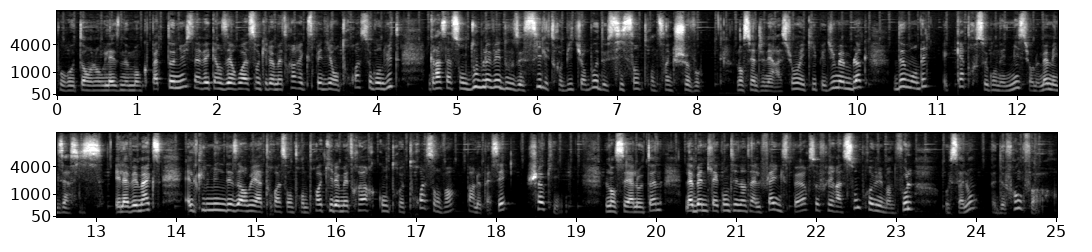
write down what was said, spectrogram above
Pour autant, l'anglaise ne manque pas de tonus avec un 0 à 100 km/h expédié en 3 secondes 8 grâce à son W12 6 litres biturbo de 635 chevaux. L'ancienne génération, équipée du même bloc, demandait 4 secondes et demie sur le même exercice. Et la VMAX, elle culmine désormais à 333 km/h contre 320 par le passé. Shocking. Lancée à l'automne, la Bentley Continental Flying Spur s'offrira son premier bain de foule au salon de Francfort.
